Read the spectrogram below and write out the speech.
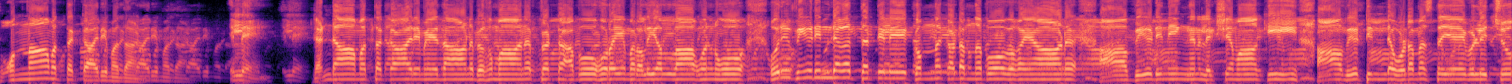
ഒന്നാമത്തെ കാര്യം അതാണ്. ഇല്ലേ? രണ്ടാമത്തെ കാര്യം ഏതാണ്? ബഹുമാനപ്പെട്ട അബൂഹുറൈം റളിയല്ലാഹു അൻഹു ഒരു വീടിന്റെ അകത്തട്ടിലേക്ക് ഒന്ന് കടന്നു പോവുകയാണ്. ആ വീടിനെ ഇങ്ങനെ ലക്ഷ്യമാക്കി ആ വീട്ടിന്റെ ഉടമസ്ഥയെ വിളിച്ചു.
